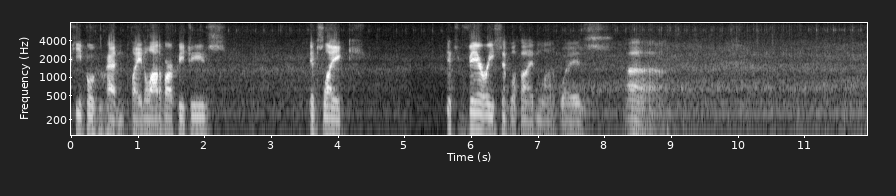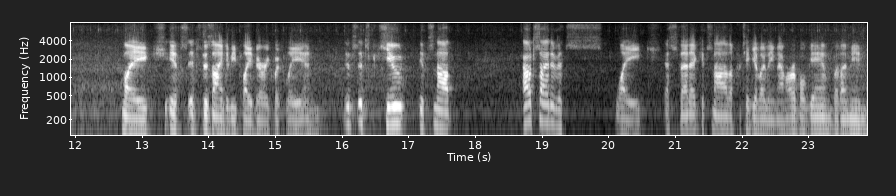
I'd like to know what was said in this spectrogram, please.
people who hadn't played a lot of RPGs. It's like, it's very simplified in a lot of ways. Uh, like, it's it's designed to be played very quickly, and it's it's cute. It's not outside of its like aesthetic. It's not a particularly memorable game, but I mean,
